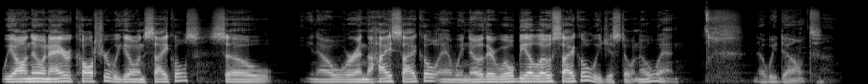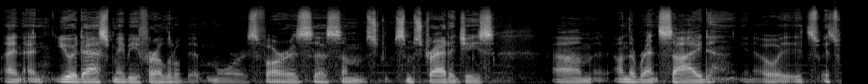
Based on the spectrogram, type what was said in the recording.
we all know in agriculture we go in cycles. So, you know, we're in the high cycle and we know there will be a low cycle. We just don't know when. No, we don't. And, and you had asked maybe for a little bit more as far as uh, some some strategies um, on the rent side. You know, it's it's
